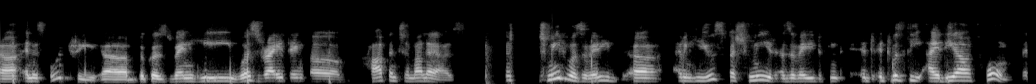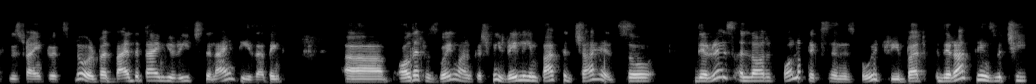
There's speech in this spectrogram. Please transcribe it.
uh, in his poetry uh, because when he was writing uh, Half-Inch Himalayas, Kashmir was a very, uh, I mean, he used Kashmir as a very different, it, it, was the idea of home that he was trying to explore. But by the time you reach the 90s, I think uh, all that was going on in Kashmir really impacted Shahid. So there is a lot of politics in his poetry, but there are things which he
